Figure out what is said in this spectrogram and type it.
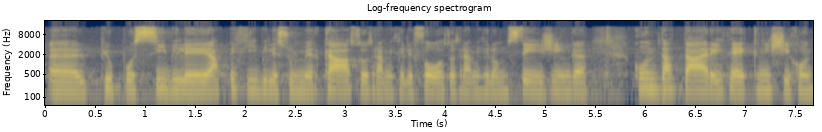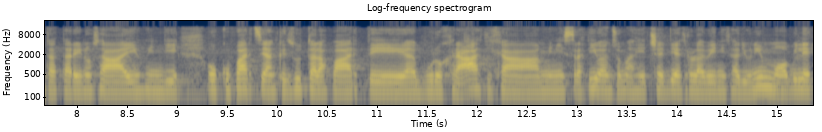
eh, il più possibile appetibile sul mercato tramite le foto, tramite l'home staging, contattare i tecnici, contattare i notai, quindi occuparsi anche di tutta la parte eh, burocratica, amministrativa amministrativa insomma, che c'è dietro la vendita di un immobile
